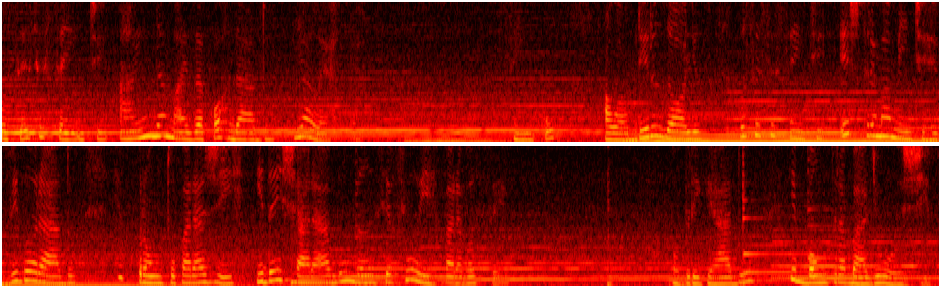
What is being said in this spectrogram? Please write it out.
Você se sente ainda mais acordado e alerta. 5. Ao abrir os olhos, você se sente extremamente revigorado e pronto para agir e deixar a abundância fluir para você. Obrigado e bom trabalho hoje.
